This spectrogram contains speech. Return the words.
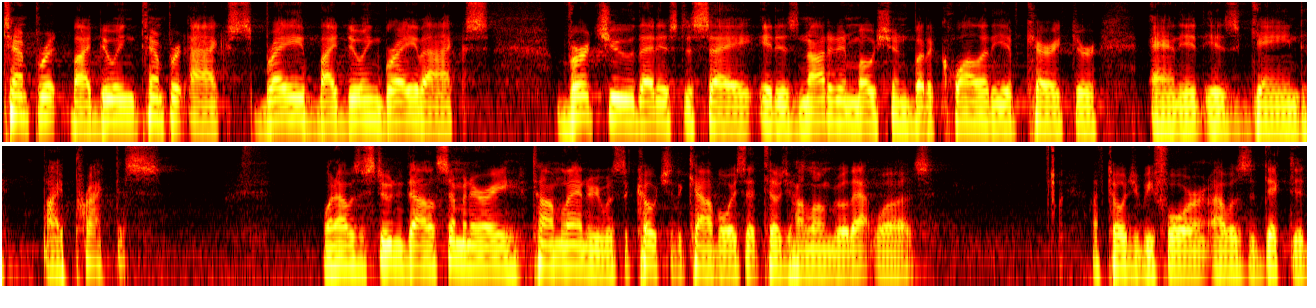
Temperate by doing temperate acts, brave by doing brave acts. Virtue, that is to say, it is not an emotion but a quality of character, and it is gained by practice. When I was a student at Dallas Seminary, Tom Landry was the coach of the Cowboys. That tells you how long ago that was. I've told you before, I was addicted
